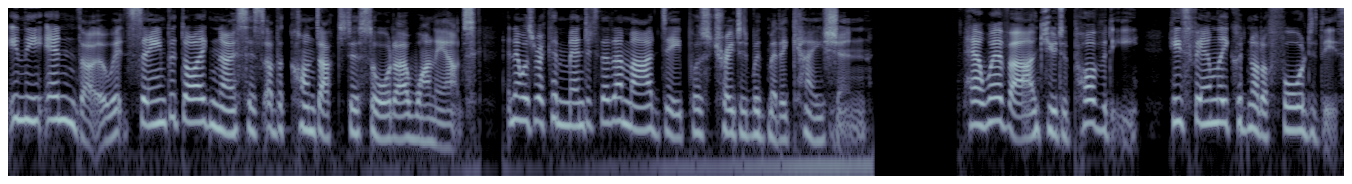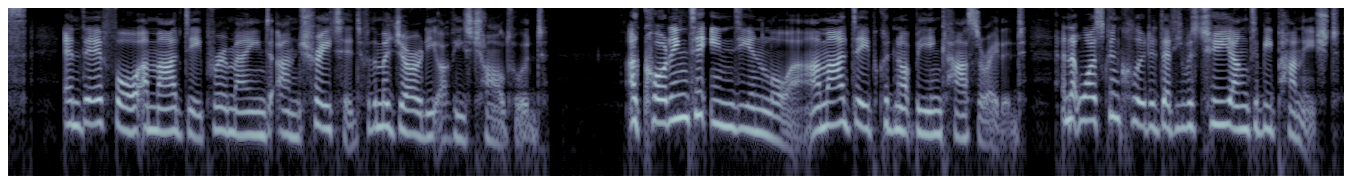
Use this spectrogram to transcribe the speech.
In the end, though, it seemed the diagnosis of the conduct disorder won out, and it was recommended that Amardeep was treated with medication. However, due to poverty, his family could not afford this, and therefore Amardeep remained untreated for the majority of his childhood. According to Indian law, Amardeep could not be incarcerated, and it was concluded that he was too young to be punished,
